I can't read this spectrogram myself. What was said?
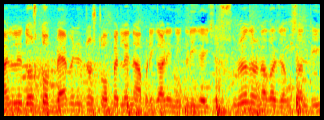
ફાઇનલી દોસ્તો બે મિનિટનો સ્ટોપેજ લઈને આપણી ગાડી નીકળી ગઈ છે સુરેન્દ્રનગર જંકશનથી.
